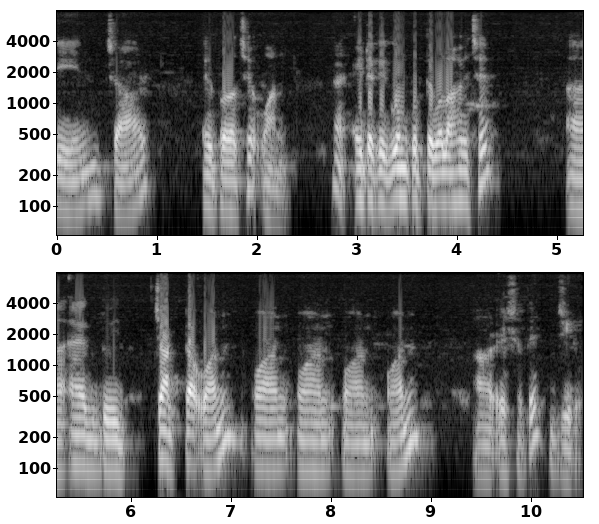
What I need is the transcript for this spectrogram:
তিন, চার, এরপর আছে ওয়ান। হ্যাঁ এটাকে গুণ করতে বলা হয়েছে। এক, দুই, চারটা one one one one one, আর এর সাথে জিরো।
